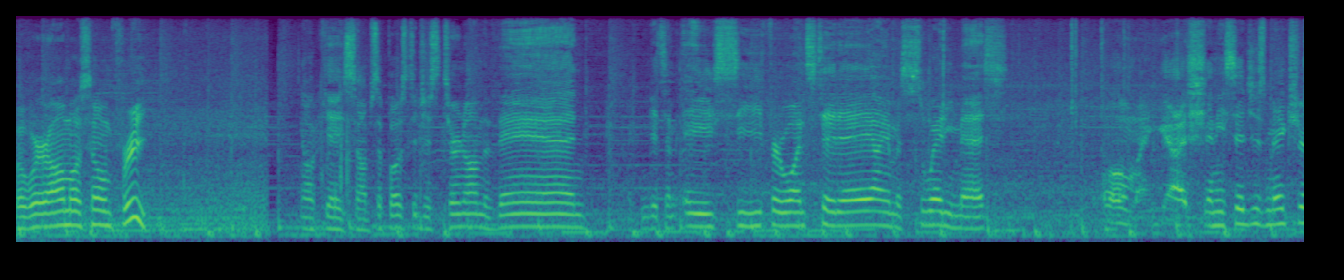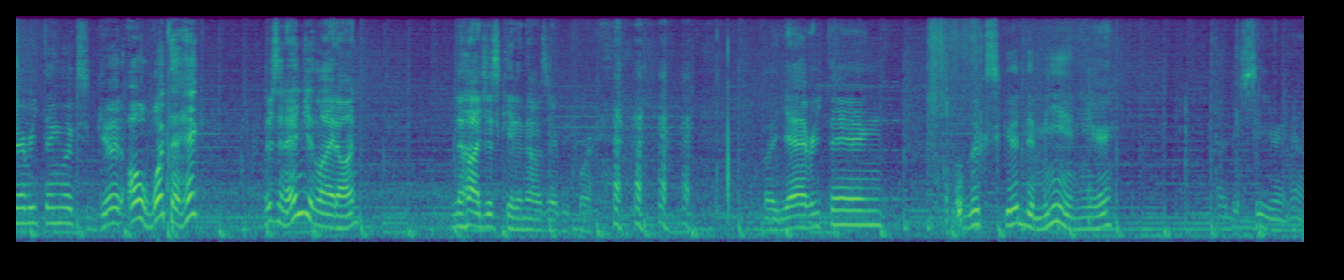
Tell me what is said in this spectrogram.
but we're almost home free. Okay, so I'm supposed to just turn on the van and get some AC for once today. I am a sweaty mess. Oh my gosh. And he said just make sure everything looks good. Oh, what the heck? There's an engine light on. No, just kidding. That was there before. but yeah, everything looks good to me in here. Hard to see right now.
